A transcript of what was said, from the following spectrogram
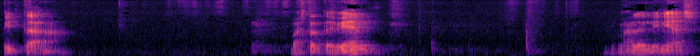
pinta bastante bien. ¿Vale? Líneas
